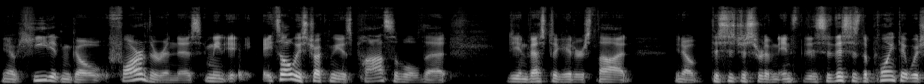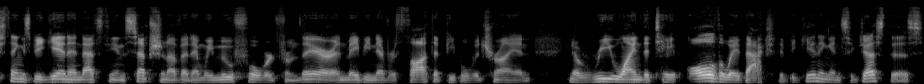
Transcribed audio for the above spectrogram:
you know, he didn't go farther in this. I mean, it, it's always struck me as possible that the investigators thought – you know, this is just sort of an inst- this this is the point at which things begin, and that's the inception of it, and we move forward from there. And maybe never thought that people would try and you know rewind the tape all the way back to the beginning and suggest this.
